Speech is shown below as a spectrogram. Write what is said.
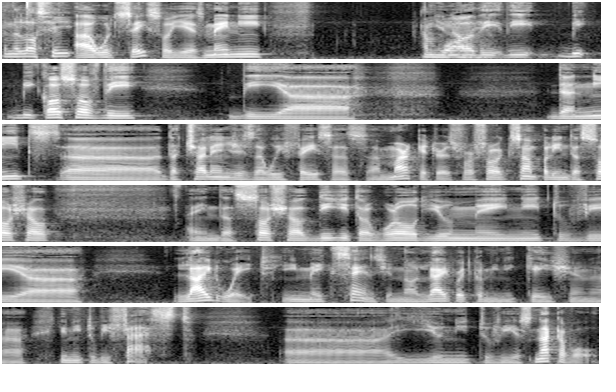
in the last few? I would say so. Yes, many. And you why? know the the be, because of the the uh, the needs, uh, the challenges that we face as uh, marketers. For for example, in the social in the social digital world, you may need to be uh, lightweight. It makes sense, you know, lightweight communication. Uh, you need to be fast. Uh, you need to be snackable.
